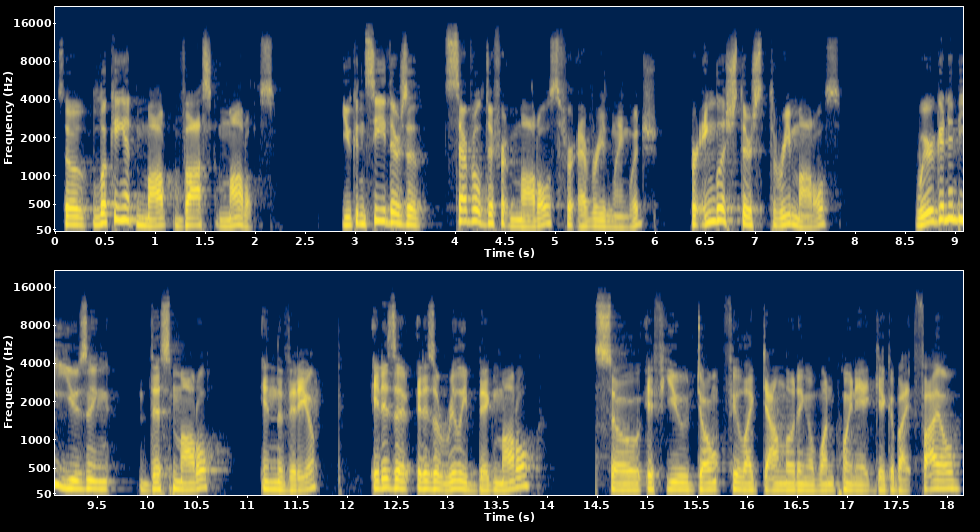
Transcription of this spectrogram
So looking at Mo Vosk models, you can see there's a several different models for every language. For English, there's three models. We're going to be using this model in the video. It is a it is a really big model. So if you don't feel like downloading a 1.8 gigabyte file,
